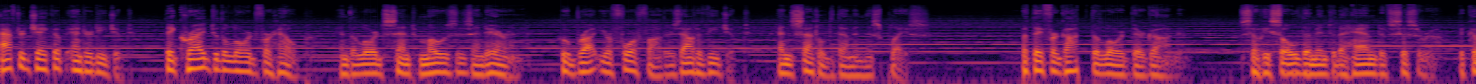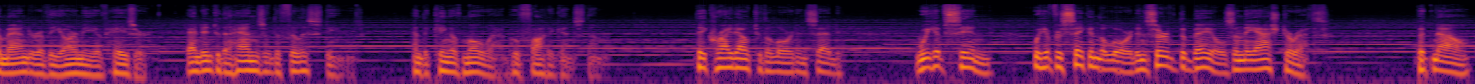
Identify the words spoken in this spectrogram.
After Jacob entered Egypt, they cried to the Lord for help, and the Lord sent Moses and Aaron, who brought your forefathers out of Egypt and settled them in this place. But they forgot the Lord their God. So he sold them into the hand of Sisera, the commander of the army of Hazor, and into the hands of the Philistines, and the king of Moab, who fought against them. They cried out to the Lord and said, We have sinned. We have forsaken the Lord and served the Baals and the Ashtoreths. But now,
